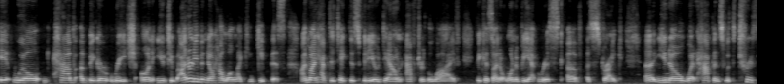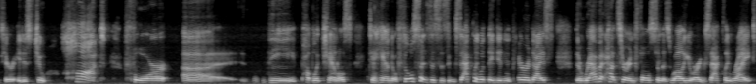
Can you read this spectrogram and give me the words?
it will have a bigger reach on YouTube. I don't even know how long I can keep this. I might have to take this video down after the live because I don't want to be at risk of a strike. Uh, you know what happens with truth here. It is too hot for uh, the public channels to handle. Phil says this is exactly what they did in Paradise. The rabbit huts are in Folsom as well. You are exactly right.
